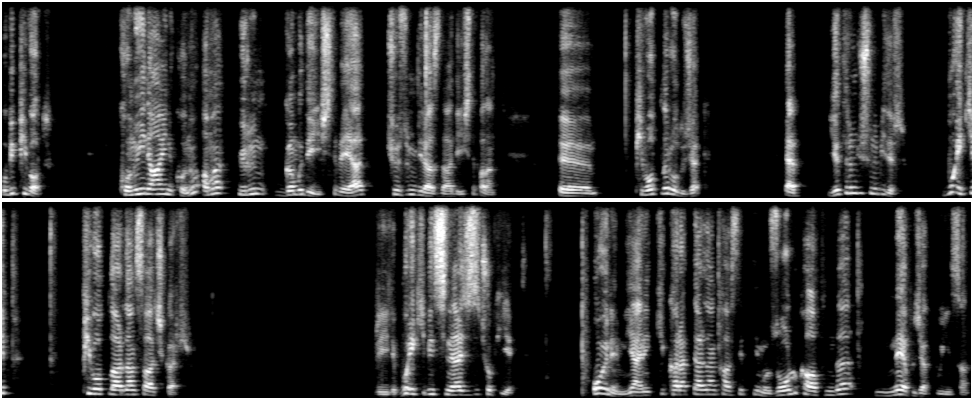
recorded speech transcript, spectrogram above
Bu bir pivot. Konu yine aynı konu ama ürün gamı değişti veya çözüm biraz daha değişti falan. Ee, pivotlar olacak. Yani yatırımcı şunu bilir. Bu ekip pivotlardan sağ çıkar. Bu ekibin sinerjisi çok iyi. O önemli. Yani ki karakterden kastettiğim o. Zorluk altında ne yapacak bu insan?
